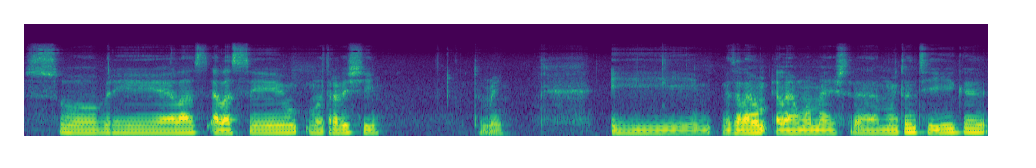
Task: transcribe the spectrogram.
sobre ela, ela ser uma travesti também. E, mas ela é, ela é uma mestra muito antiga,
